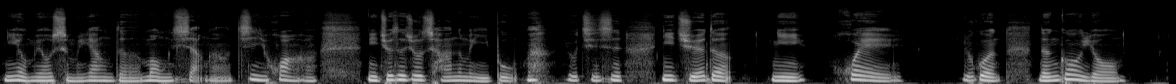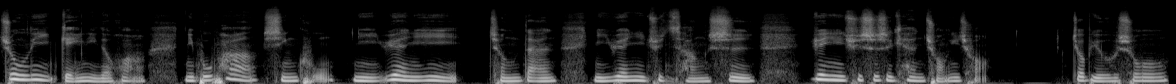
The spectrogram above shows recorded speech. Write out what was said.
你有没有什么样的梦想啊、计划啊？你觉得就差那么一步？尤其是你觉得你会，如果能够有助力给你的话，你不怕辛苦，你愿意。承担，你愿意去尝试，愿意去试试看，闯一闯。就比如说，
